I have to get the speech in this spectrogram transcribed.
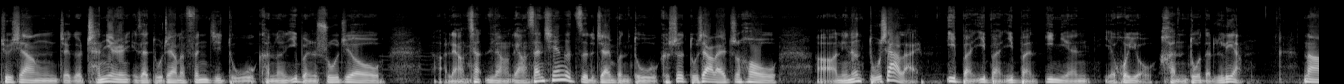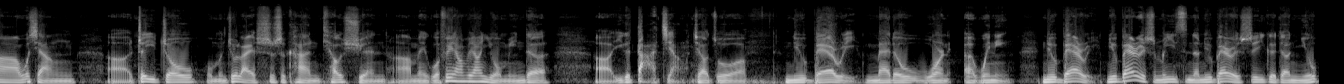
就像这个成年人也在读这样的分级读物，可能一本书就啊两三两两三千个字的这样一本读物，可是读下来之后啊，你能读下来一本一本一本，一年也会有很多的量。那我想啊，这一周我们就来试试看，挑选啊美国非常非常有名的啊一个大奖，叫做 Newbery Medal Win 呃 Winning Newberry。Newberry 什么意思呢？Newberry 是一个叫牛，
